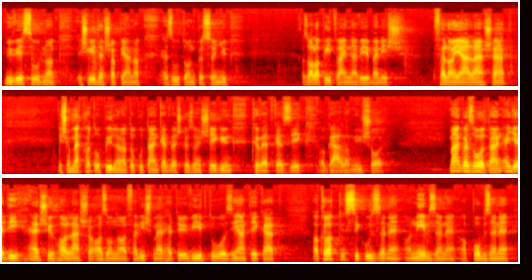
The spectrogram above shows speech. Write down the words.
Művész úrnak és édesapjának ezúton köszönjük az alapítvány nevében is felajánlását, és a megható pillanatok után, kedves közönségünk, következzék a gála műsor. Mága Zoltán egyedi első hallásra azonnal felismerhető virtuóz játékát, a klasszikus zene, a népzene, a popzene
